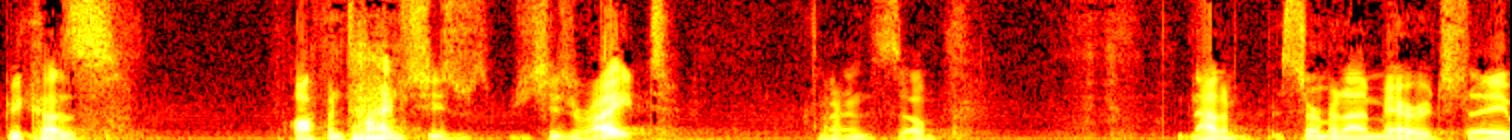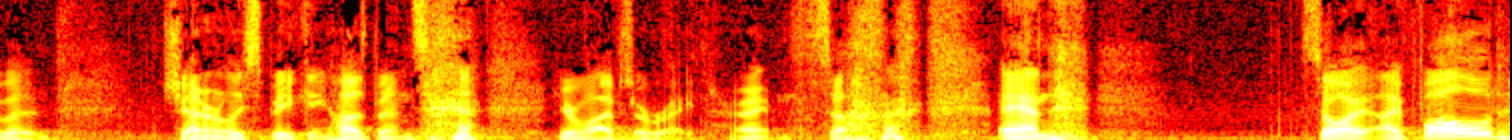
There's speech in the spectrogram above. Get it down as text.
because oftentimes she's, she's right. All right, so not a sermon on marriage today, but generally speaking, husbands, your wives are right, right? So, and so I, I followed,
